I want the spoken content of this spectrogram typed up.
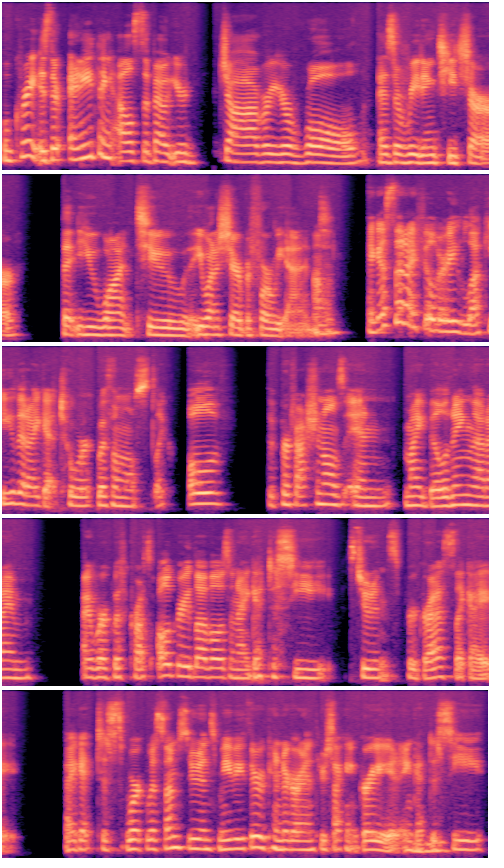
Well, great. Is there anything else about your job or your role as a reading teacher that you want to that you want to share before we end? Um, I guess that I feel very lucky that I get to work with almost like all of the professionals in my building that I'm I work with across all grade levels and I get to see students progress. Like I I get to work with some students maybe through kindergarten through second grade and get mm-hmm. to see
